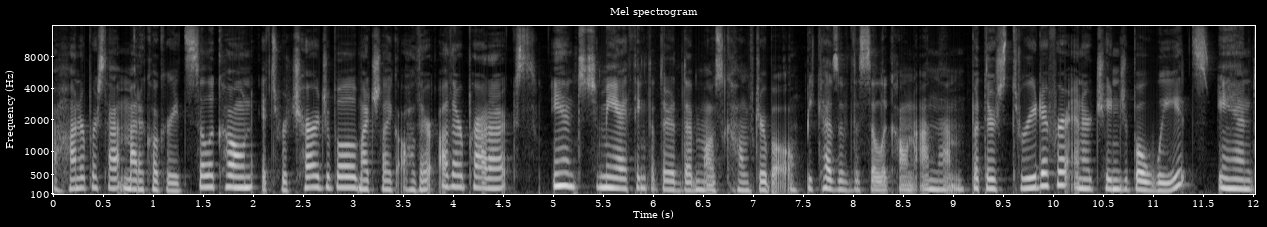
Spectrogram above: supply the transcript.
100% medical grade silicone. It's rechargeable, much like all their other products. And to me, I think that they're the most comfortable because of the silicone on them. But there's three different interchangeable weights, and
